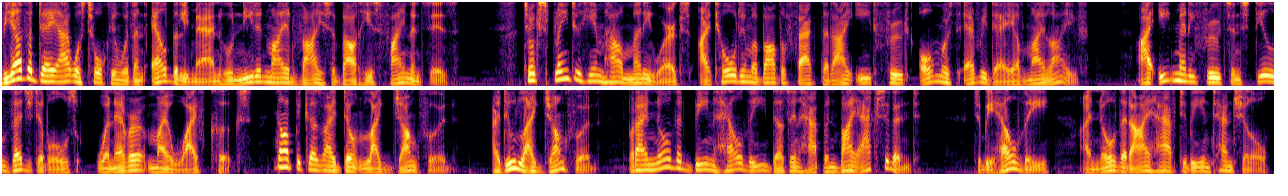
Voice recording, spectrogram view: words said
The other day I was talking with an elderly man who needed my advice about his finances. To explain to him how money works, I told him about the fact that I eat fruit almost every day of my life. I eat many fruits and still vegetables whenever my wife cooks, not because I don't like junk food. I do like junk food, but I know that being healthy doesn't happen by accident. To be healthy, I know that I have to be intentional,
